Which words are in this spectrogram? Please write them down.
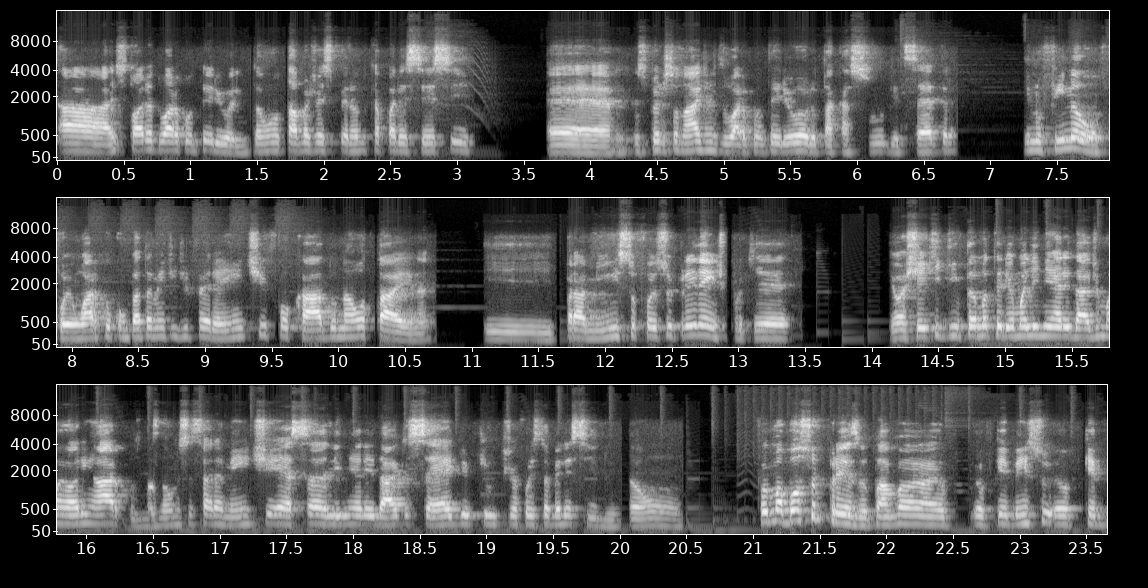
a história do arco anterior. Então eu estava já esperando que aparecesse é, os personagens do arco anterior, o Takasuga, etc. E no fim não, foi um arco completamente diferente, focado na Otai, né? E para mim isso foi surpreendente, porque eu achei que Gintama teria uma linearidade maior em arcos, mas não necessariamente essa linearidade segue aquilo que já foi estabelecido. Então, foi uma boa surpresa. Eu tava, eu fiquei bem, eu fiquei,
